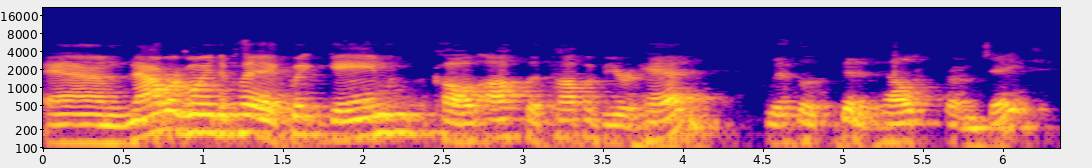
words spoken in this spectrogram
And now we're going to play a quick game called Off the Top of Your Head. with a bit of help from Jake.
